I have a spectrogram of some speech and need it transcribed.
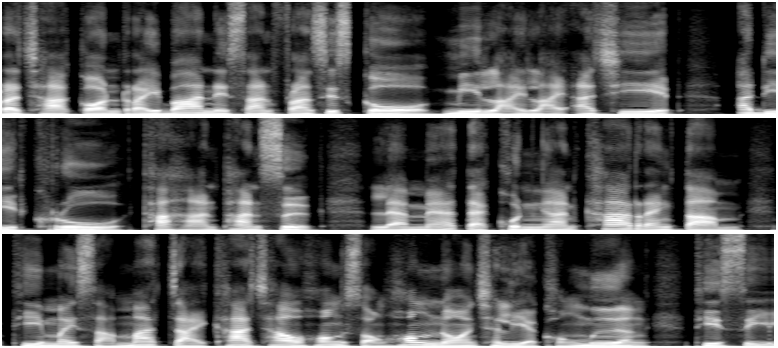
ประชากรไร้บ้านในซานฟรานซิสโกมีหลายหลายอาชีพ อดีตครู ทหารผ่านศึก และแม้แต่คนงานค่าแรงต่ำ ที่ไม่สามารถจ่ายค่าเช่าห้องสองห้องนอนเฉลี่ยของเมืองที่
